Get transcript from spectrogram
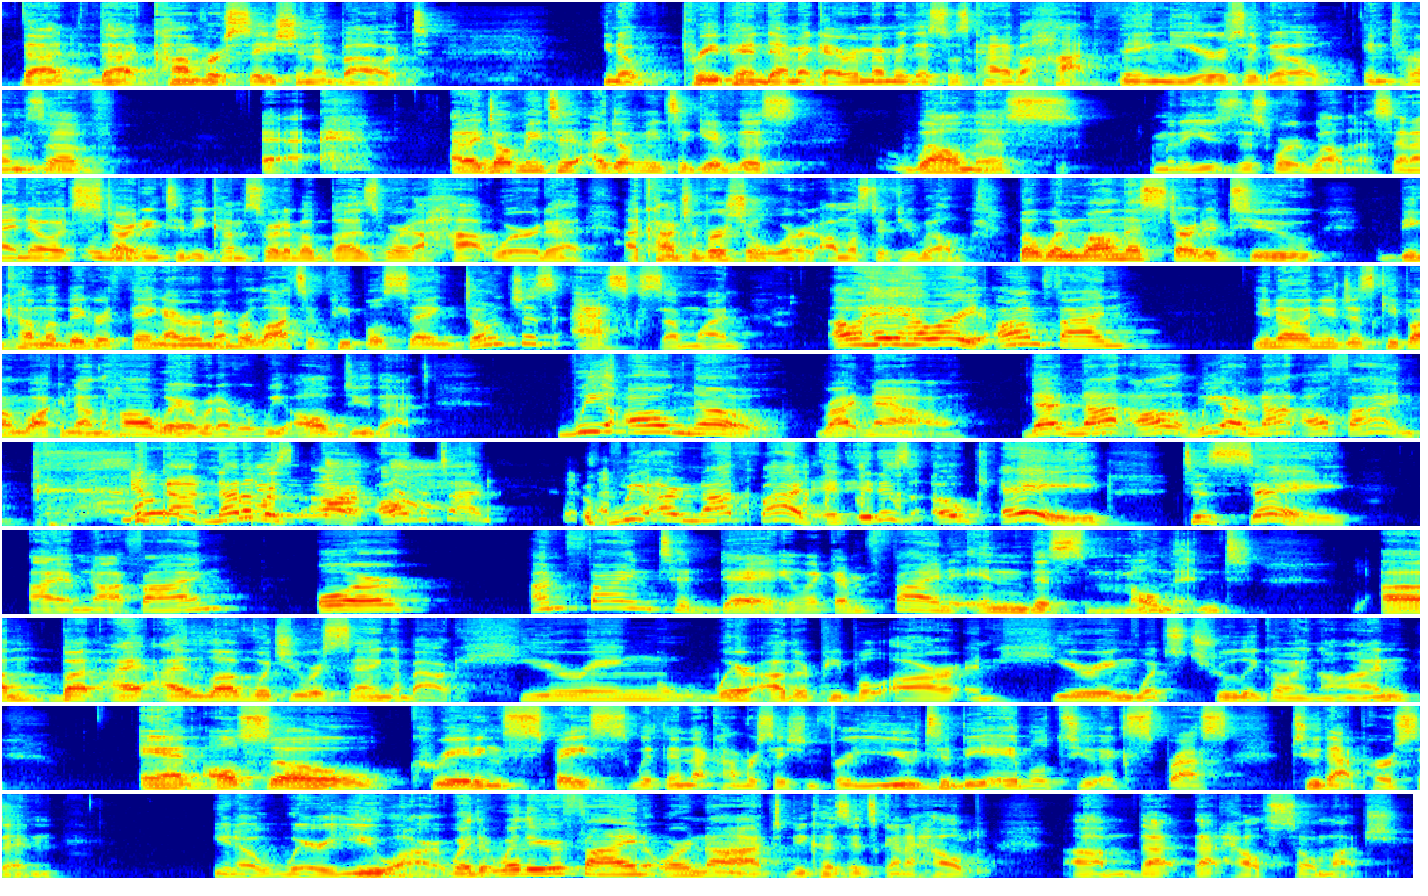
That that conversation about, you know, pre-pandemic, I remember this was kind of a hot thing years ago in terms mm-hmm. of, and I don't mean to I don't mean to give this wellness I'm going to use this word wellness. And I know it's mm-hmm. starting to become sort of a buzzword, a hot word, a, a, controversial word, almost, if you will. But when wellness started to become a bigger thing, I remember lots of people saying, don't just ask someone, oh, hey, how are you? Oh, I'm fine. You know, and you just keep on walking down the hallway or whatever. We all do that. We all know right now that not all, we are not all fine. No, not, none of us are all the time. we are not fine. And it is okay to say, I am not fine, or I'm fine today. Like I'm fine in this moment. Um, but I, I love what you were saying about hearing where other people are and hearing what's truly going on, and also creating space within that conversation for you to be able to express to that person, you know, where you are, whether whether you're fine or not, because it's going to help um, that that health so much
